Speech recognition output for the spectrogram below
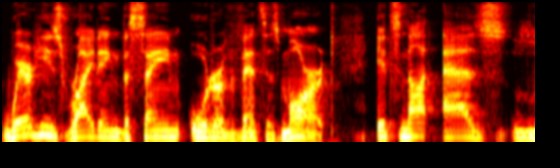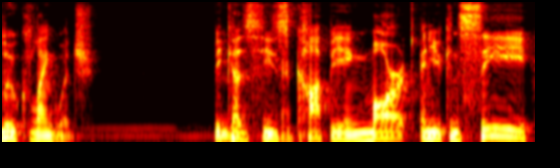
where he's writing the same order of events as Mark, it's not as Luke language because mm, he's okay. copying Mark, and you can see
